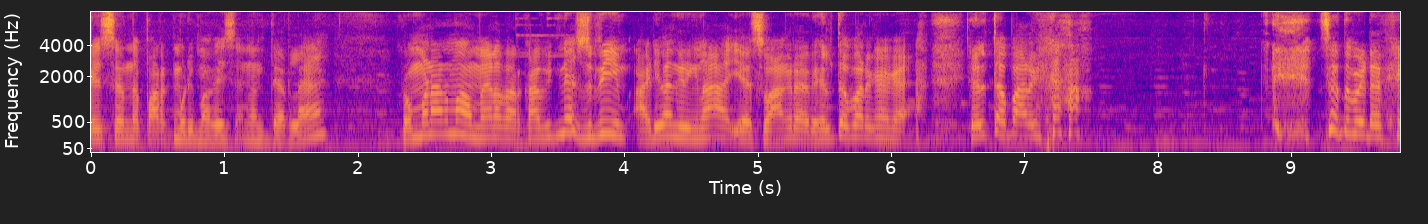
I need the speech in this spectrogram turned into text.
ரேஸ் இருந்தால் பறக்க முடியுமா கைஸ் என்னன்னு தெரில ரொம்ப நேரமாக அவன் மேலே தான் இருக்கான். விக்னேஷ் ட்ரீம் அடி வாங்குறீங்களா? எஸ் வாங்குறாரு. ஹெல்த்தை பாருங்க ஹெல்த்தை பாருங்க. செத்து போயிட்டாரு.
